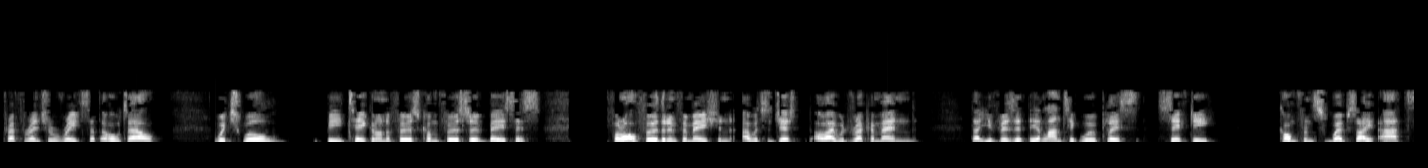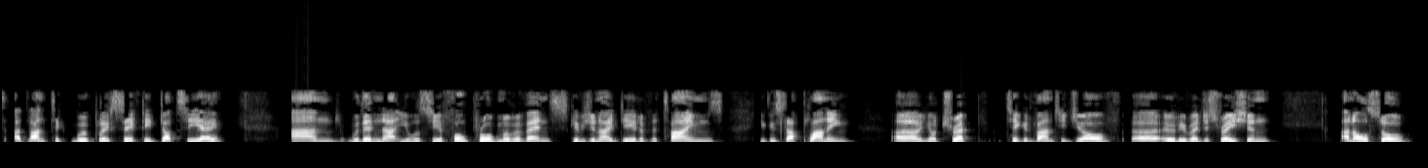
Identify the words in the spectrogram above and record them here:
preferential rates at the hotel, which will be taken on a first come first served basis. For all further information, I would suggest, or I would recommend that you visit the Atlantic Workplace Safety Conference website at atlanticworkplacesafety.ca. And within that, you will see a full program of events, gives you an idea of the times. You can start planning uh, your trip, take advantage of uh, early registration, and also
